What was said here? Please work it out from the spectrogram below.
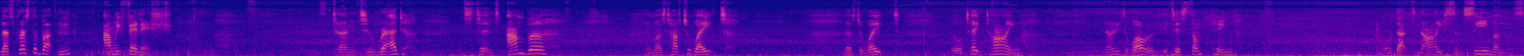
Let's press the button and we finish. It's turning to red. It's turned amber. We must have to wait. We have to wait. It'll take time. No need to worry. It is something that's nice and Siemens.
